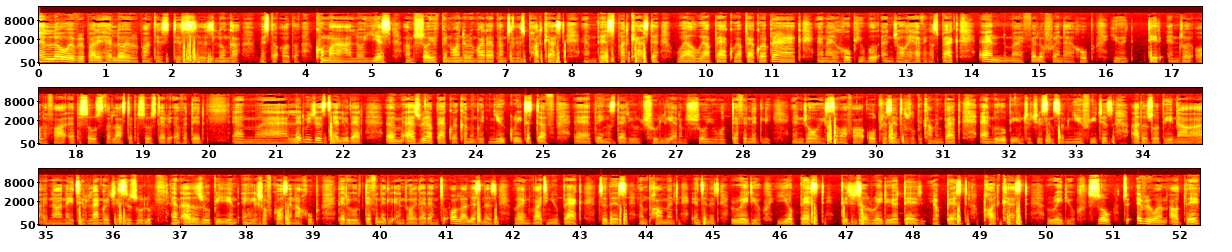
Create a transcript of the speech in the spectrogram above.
Hello, everybody. Hello, everyone. This this is Lunga, Mr. Arthur Kumalo. Yes, I'm sure you've been wondering what happened to this podcast and this podcaster. Well, we are back. We are back. We are back, and I hope you will enjoy having us back. And my fellow friend, I hope you did enjoy all of our episodes, the last episodes that we ever did. Um, uh, let me just tell you that um, as we are back, we're coming with new great stuff, uh, things that you'll truly and I'm sure you will definitely enjoy. Some of our old presenters will be coming back, and we will be introducing some new features. Others will be in our in our native language, Zulu, and others will be in English, of course. And I hope that you will definitely enjoy that. And to all our listeners, we're inviting you back to this empowerment internet radio, your best best digital radio, your, de- your best podcast radio. So, to everyone out there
